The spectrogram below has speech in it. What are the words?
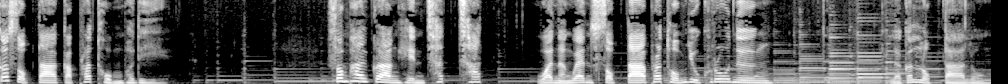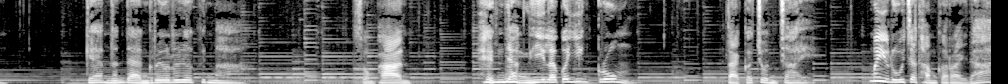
ก็สบตากับพระถมพอดี สมภารกลางเห็นชัดๆว่านางแว่นสบตาพระถมอยู่ครู่หนึ่ง แล้วก็หลบตาลง แก้มนั้นแดงเรื่อๆขึ้นมา สมภารเห็นอย่างนี้แล้วก็ยิ่งกลุ้ม แต่ก็จนใจ ไม่รู้จะทำกระไรได้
